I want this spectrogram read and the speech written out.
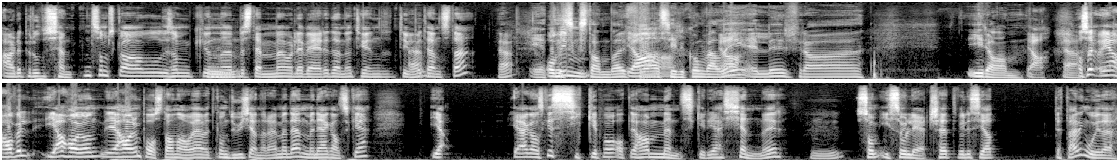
er det produsenten som skal liksom kunne mm. bestemme og levere denne ty type Ja. Tjeneste? Ja, Etisk vi- standard fra Ja, Silicon Valley ja. eller fra Iran. Ja. Altså, jeg har vel Jeg har jo jeg har en påstand av, jeg vet ikke om du kjenner deg med den, men jeg er ganske jeg, jeg er ganske sikker på at jeg har mennesker jeg kjenner mm. som isolert sett ville si at dette er en god idé.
